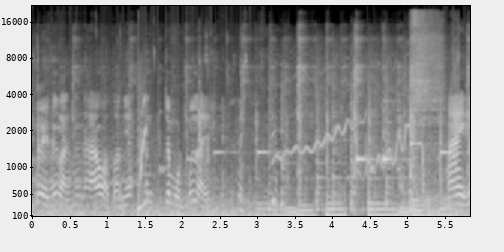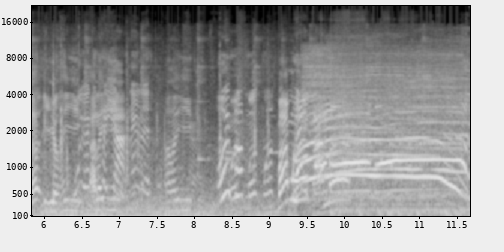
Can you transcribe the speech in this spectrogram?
เมื่อยทั้งหลังทั้งเท้าอะตอนเนี้ยมันจะหมดเมื่อไหร่ไม่แล้วอีกอะไรอีอุ้กยอันอะไรนี้ขอีกยะแน่เลยอะไรอีกอุ้ยปลามึกมึกปลาหมึกปลาหมึก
